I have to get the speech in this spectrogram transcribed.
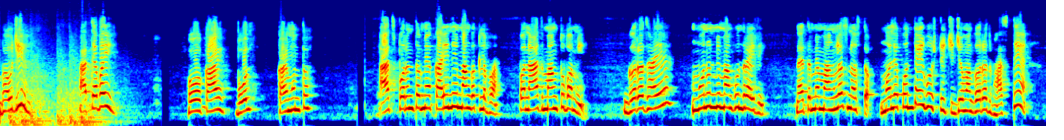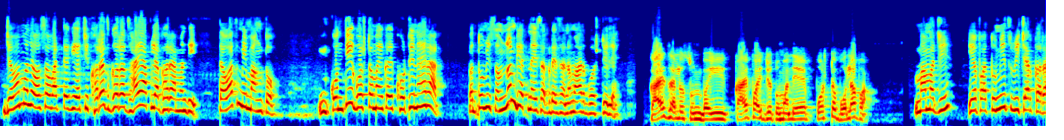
भाऊजी आत्याबाई. हो काय? बोल काय म्हणतो? आजपर्यंत मी काही नाही मागितलं बा पण आज मागतो बा मी. गरज आहे म्हणून मी मागून राहिली. नाही तर मी मागलंच नसतं. मला कोणत्याही गोष्टीची जेव्हा गरज भासते जेव्हा मला असं वाटतं की याची खरंच गरज आहे आपल्या घरामध्ये तेव्हाच मी मागतो. कोणतीही गोष्ट माझी काही खोटी नाही राहत पण तुम्ही समजून घेत नाही सगळेजण मार गोष्टीले. काय झालं सुनबाई? काय पाहिजे तुम्हाला? पोस्ट बोला पा मामाजी हे पा तुम्हीच विचार करा.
